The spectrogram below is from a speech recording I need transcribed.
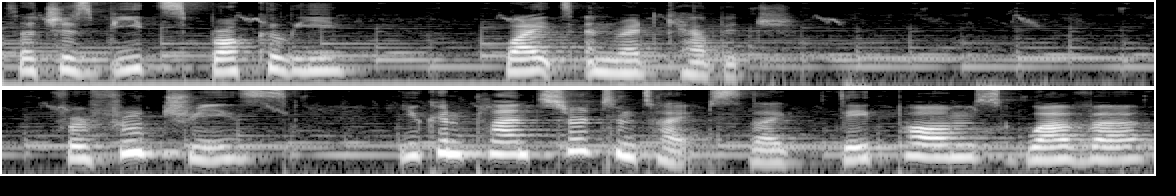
such as beets, broccoli, white and red cabbage. For fruit trees, you can plant certain types like date palms, guava,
